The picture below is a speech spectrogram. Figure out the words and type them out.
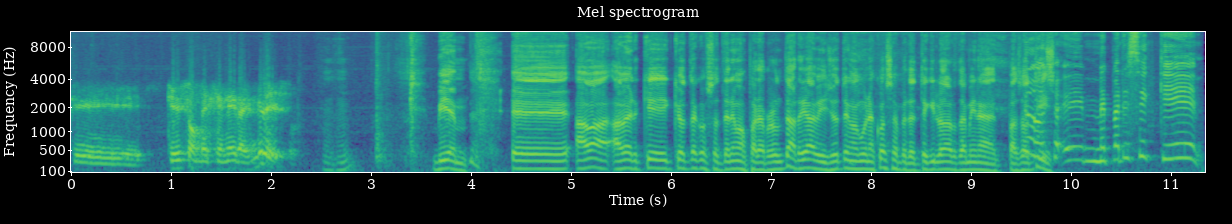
que, que eso me genera ingresos. Bien. Eh, a ver, ¿qué, otra cosa tenemos para preguntar, Gaby? Yo tengo algunas cosas, pero te quiero dar también a, paso a ti. Eh, me parece que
